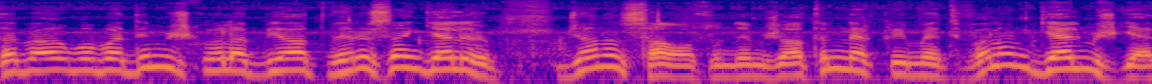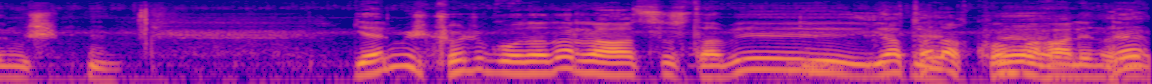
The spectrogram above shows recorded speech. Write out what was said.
Tabi ağ baba demiş ki ola bir at verirsen gelirim. Canın sağ olsun demiş atın ne kıymeti falan gelmiş gelmiş. Gelmiş çocuk odada rahatsız tabi yatalak koma Evet, halinde. evet.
